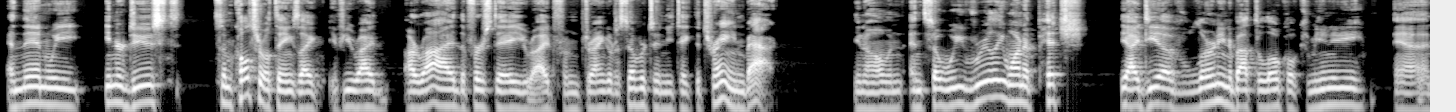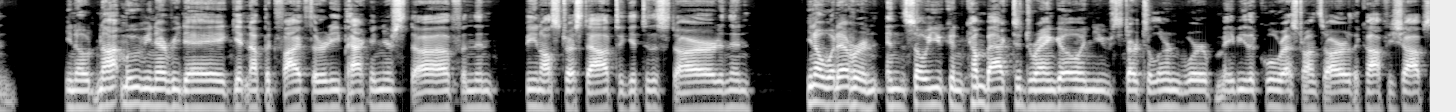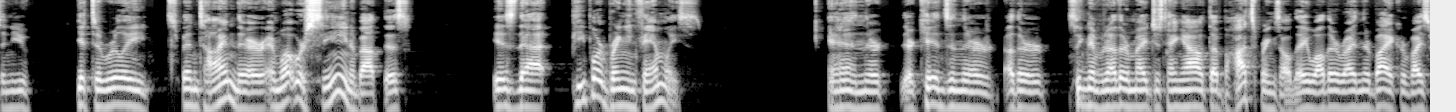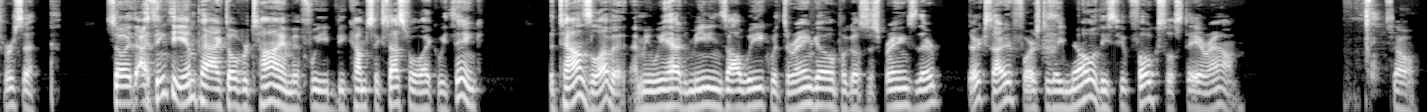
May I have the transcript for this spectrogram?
And then we introduced some cultural things like if you ride our ride the first day you ride from Durango to Silverton, you take the train back, you know, and, and so we really want to pitch the idea of learning about the local community and, you know, not moving every day, getting up at 530, packing your stuff and then being all stressed out to get to the start and then, you know, whatever. And, and so you can come back to Durango and you start to learn where maybe the cool restaurants are, the coffee shops, and you get to really spend time there. And what we're seeing about this is that people are bringing families and their their kids and their other significant other might just hang out at the hot springs all day while they're riding their bike or vice versa. So I think the impact over time, if we become successful like we think, the towns love it. I mean, we had meetings all week with Durango and Pagosa Springs. They're they're excited for us because they know these folks will stay around. So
